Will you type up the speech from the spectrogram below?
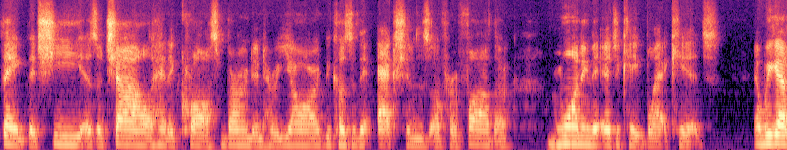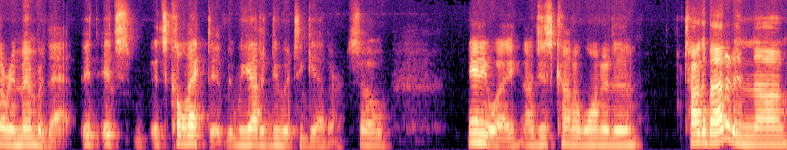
think that she as a child had a cross burned in her yard because of the actions of her father mm-hmm. wanting to educate black kids. And we got to remember that. It, it's it's collective and we got to do it together. So anyway i just kind of wanted to talk about it and uh,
